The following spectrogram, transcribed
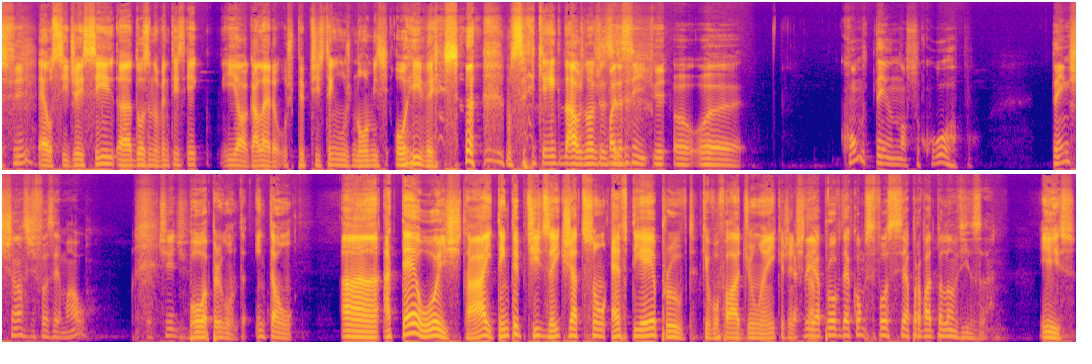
CJC. é o CJC ah, 1296. E, e, ó, galera, os peptídeos têm uns nomes horríveis. Não sei quem é que dá os nomes Mas assim, ó, é, como tem no nosso corpo, tem chance de fazer mal? Peptídeo? Boa pergunta. Então, ah, até hoje, tá? E tem peptídeos aí que já são FDA approved, que eu vou falar de um aí que a gente FDA tá... approved é como se fosse aprovado pela Anvisa. Isso.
